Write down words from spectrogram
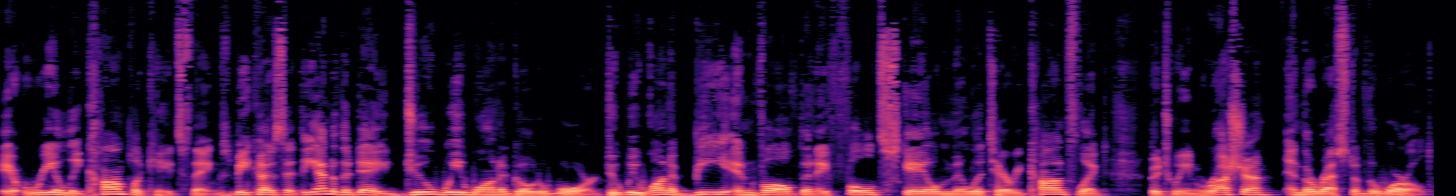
it really complicates things because at the end of the day, do we want to go to war? Do we want to be involved in a full scale military conflict between Russia and the rest of the world?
